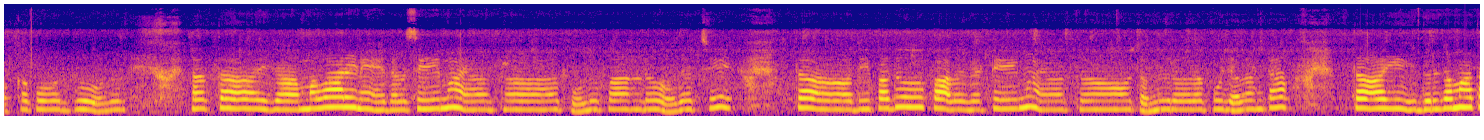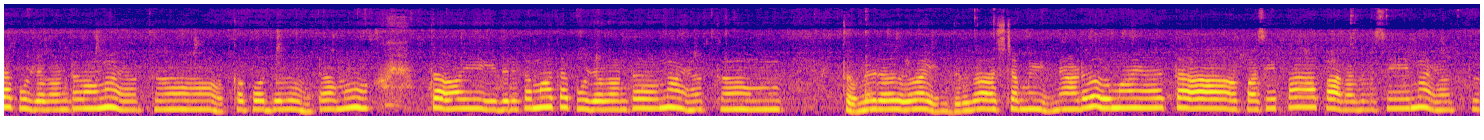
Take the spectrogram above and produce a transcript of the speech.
ఒక్క పొద్దు అత్త ఇక అమ్మవారిని తెలిసి మాత పూలు పండు తెచ్చి అత్త దీపదు పాలు పెట్టి మాత తొమ్మిది రోజుల పూజలంట తాయి దుర్గమాత పూజలు ఉంటాము అత్త ఒక్క పొద్దులు ఉంటాము తాయి దుర్గమాత పూజలు ఉంటాము అత్త తొమ్మిది రోజులు అయిన దుర్గాష్టమి నాడు మాయత్త పసిపాపాల తులసి మాయత్త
